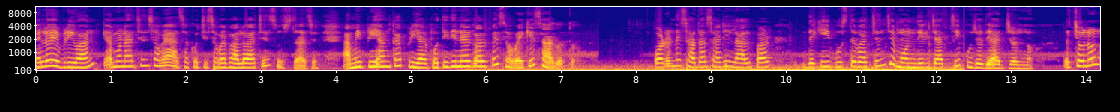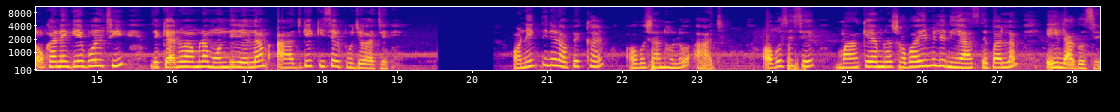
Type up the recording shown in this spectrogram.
হ্যালো এভরিওয়ান কেমন আছেন সবাই? আশা করছি সবাই ভালো আছেন, সুস্থ আছেন। আমি প্রিয়াঙ্কা, প্রিয়ার প্রতিদিনের গল্পে সবাইকে স্বাগত। পরনে সাদা শাড়ি, লাল পাড় দেখেই বুঝতে পারছেন যে মন্দির যাচ্ছি পুজো দেওয়ার জন্য। তো চলুন, ওখানে গিয়ে বলছি যে কেন আমরা মন্দির এলাম, আজকে কিসের পুজো আছে? অনেক দিনের অপেক্ষার অবসান হলো আজ। অবশেষে মাকে আমরা সবাই মিলে নিয়ে আসতে পারলাম এই লাগোসে।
